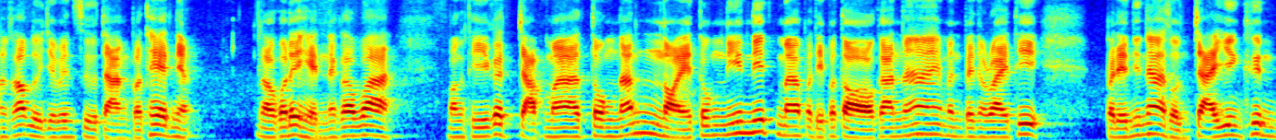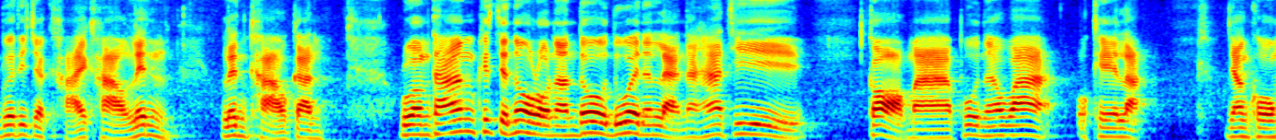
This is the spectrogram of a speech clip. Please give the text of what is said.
นะครับ หรือจะเป็นสื่อต่างประเทศเนี่ยเราก็ได้เห็นนะครับว่าบางทีก็จับมาตรงนั้นหน่อยตรงนี้นิดมาปฏิปต่อกันนะให้มันเป็นอะไรที่ประเด็นที่น่าสนใจยิ่งขึ้น เพื่อที่จะขายข่าวเล่นเล่นข่าวกัน รวมทั้งคริสเตียโนโรนัลโดด้วยนั่นแหละนะฮะที่ก็ออกมาพูดนะว่าโอเคละยังคง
